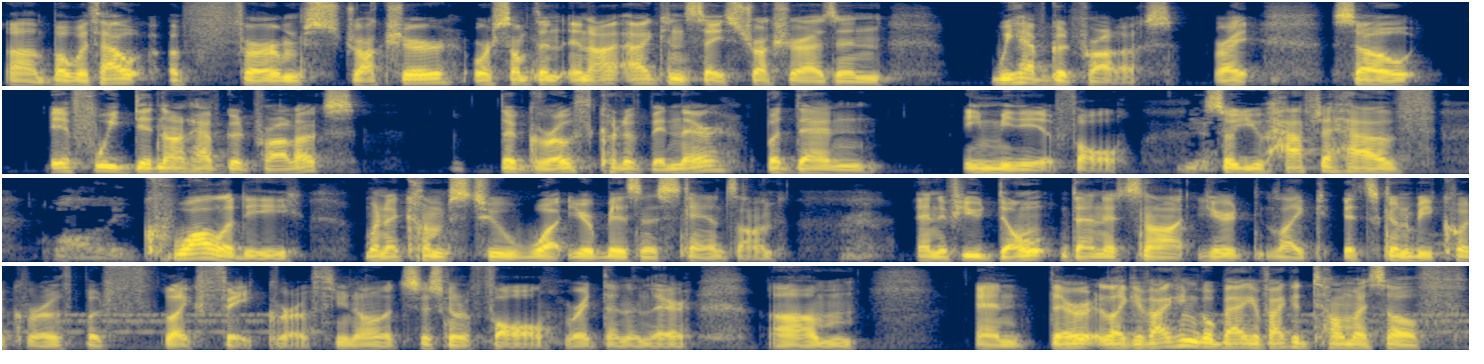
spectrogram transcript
Um, but without a firm structure or something, and I, I can say structure as in we have good products, right? So if we did not have good products, the growth could have been there, but then immediate fall. Yeah. So you have to have Quality. quality when it comes to what your business stands on. Right. And if you don't, then it's not you're like it's going to be quick growth, but f- like fake growth. You know, it's just going to fall right then and there. Um, and there, like, if I can go back, if I could tell myself,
